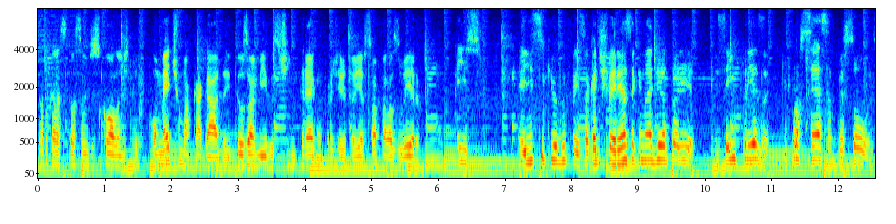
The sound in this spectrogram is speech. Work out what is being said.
Sabe aquela situação de escola onde tu comete uma cagada e teus amigos te entregam pra diretoria só pela zoeira? É isso. É isso que o Edu fez. Só que a diferença é que não é diretoria. Isso é empresa que processa pessoas,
